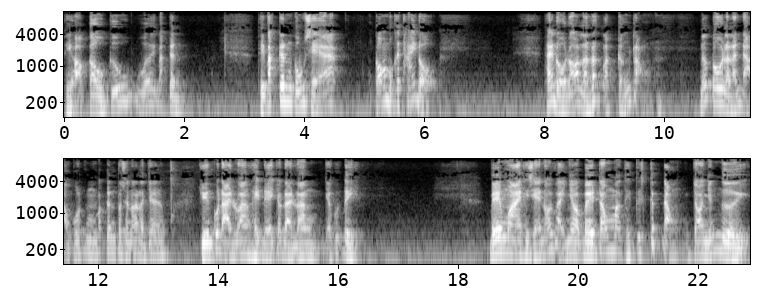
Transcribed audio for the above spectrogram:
thì họ cầu cứu với Bắc Kinh. Thì Bắc Kinh cũng sẽ có một cái thái độ. Thái độ đó là rất là cẩn trọng. Nếu tôi là lãnh đạo của Bắc Kinh tôi sẽ nói là chứ chuyện của Đài Loan hãy để cho Đài Loan giải quyết đi bề ngoài thì sẽ nói vậy, nhưng mà bề trong thì cứ kích động cho những người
